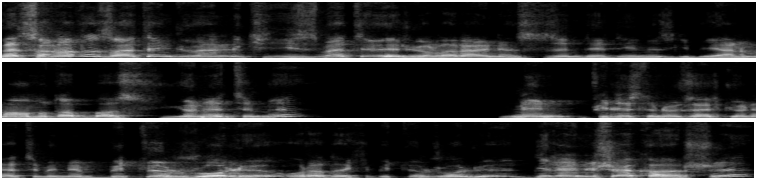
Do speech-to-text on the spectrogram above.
Ve sana da zaten güvenlik hizmeti veriyorlar aynen sizin dediğiniz gibi. Yani Mahmut Abbas yönetiminin Filistin özerk yönetiminin bütün rolü oradaki bütün rolü direnişe karşı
